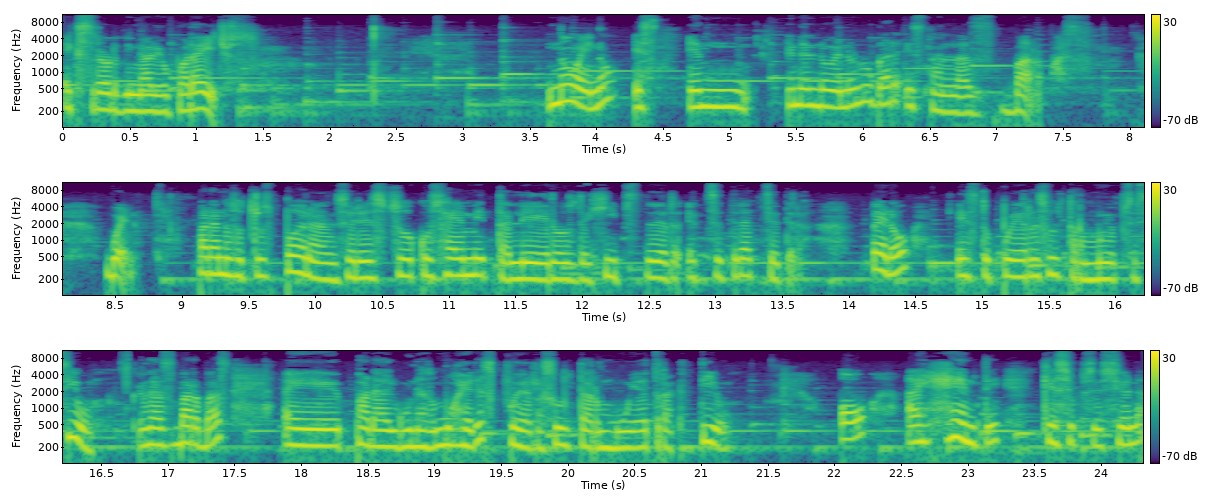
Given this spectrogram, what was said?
extraordinario para ellos. Noveno, es, en, en el noveno lugar están las barbas. Bueno, para nosotros podrán ser esto cosa de metaleros, de hipster, etcétera, etcétera. Pero esto puede resultar muy obsesivo. Las barbas eh, para algunas mujeres puede resultar muy atractivo. O hay gente que se obsesiona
